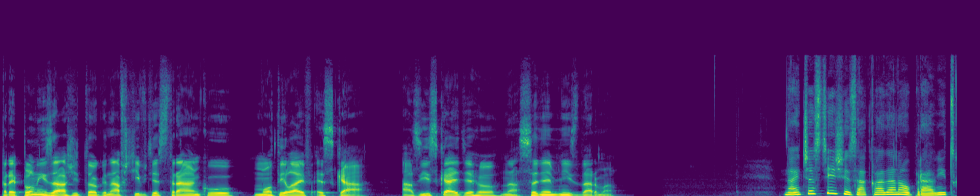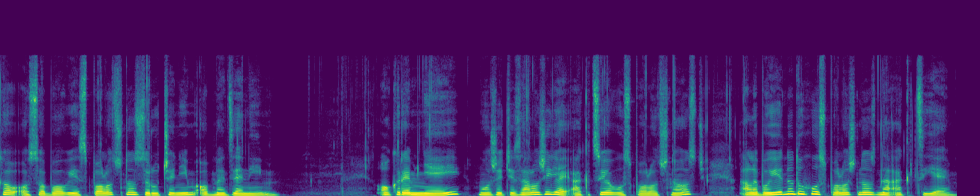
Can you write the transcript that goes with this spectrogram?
Pre plný zážitok navštívte stránku motilife.sk a získajte ho na 7 dní zdarma. Najčastejšie zakladanou právnickou osobou je spoločnosť s ručením obmedzeným. Okrem nej môžete založiť aj akciovú spoločnosť alebo jednoduchú spoločnosť na akcie.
